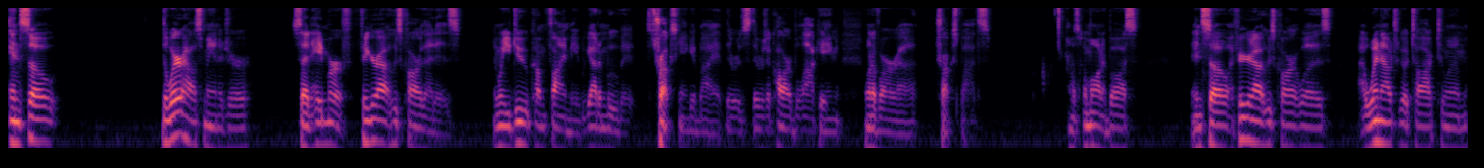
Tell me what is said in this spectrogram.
And so the warehouse manager said, Hey, Murph, figure out whose car that is. And when you do, come find me. We got to move it. The trucks can't get by it. There was there was a car blocking one of our uh, truck spots. I was like, "Come on it, boss." And so I figured out whose car it was. I went out to go talk to him,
